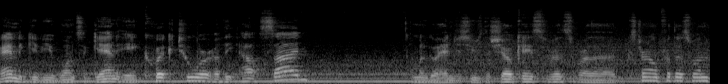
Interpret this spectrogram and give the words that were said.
And to give you once again a quick tour of the outside, I'm going to go ahead and just use the showcase for this, or the external for this one.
